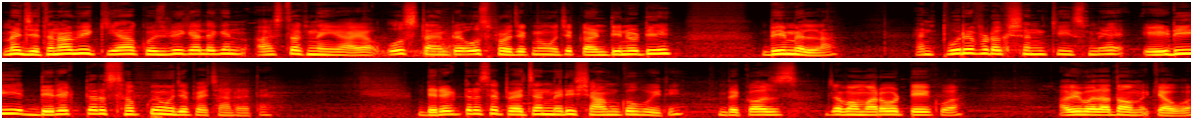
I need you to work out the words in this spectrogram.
मैं जितना भी किया, कुछ भी किया, लेकिन आज तक नहीं आया। उस टाइम पे, उस प्रोजेक्ट में मुझे कंटिन्यूटी भी मिलना। एंड पूरे प्रोडक्शन की इसमें एडी डायरेक्टर सबको मुझे पहचान रहते हैं। डायरेक्टर से पहचान मेरी शाम को हुई थी। बिकॉज़ जब हमारा वो टेक हुआ, अभी बताता हूँ मैं क्या हुआ।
